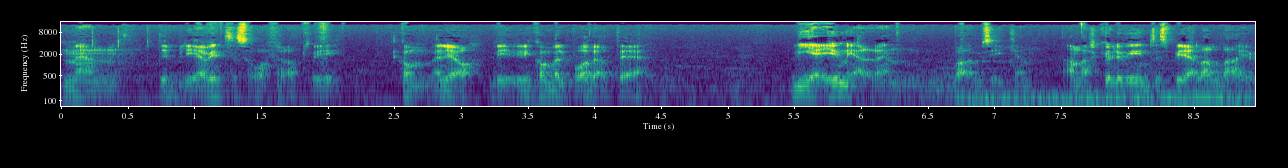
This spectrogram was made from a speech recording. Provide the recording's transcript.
Men det blev inte så för att vi kom, eller ja, vi, vi kom väl på det att det, vi är ju mer än bara musiken. Annars skulle vi ju inte spela live.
